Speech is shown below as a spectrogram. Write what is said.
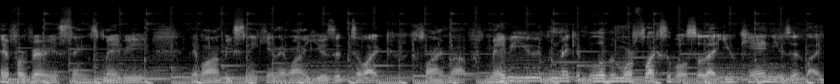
it for various things. Maybe they want to be sneaky and they want to use it to like climb up. Maybe you even make it a little bit more flexible so that you can use it like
